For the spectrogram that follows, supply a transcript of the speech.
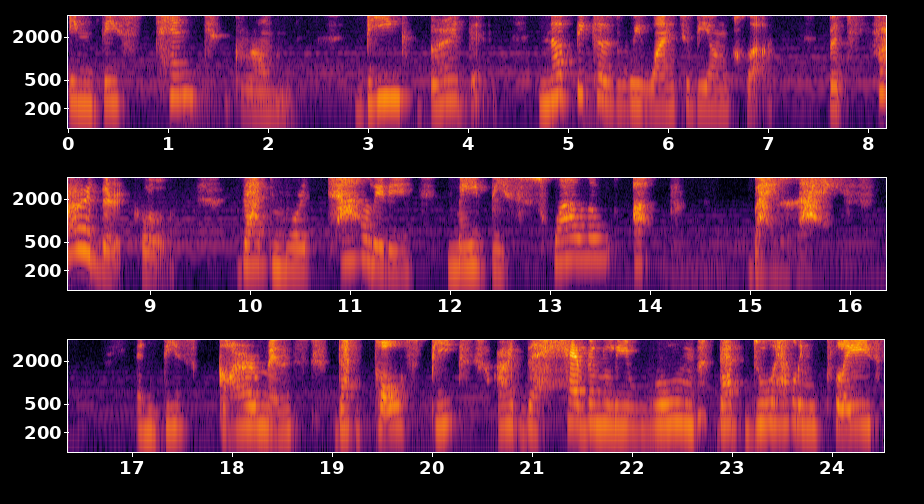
in this tent grown, being burdened, not because we want to be unclothed, but further clothed, that mortality may be swallowed up by life. And these garments that Paul speaks are the heavenly room, that dwelling place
